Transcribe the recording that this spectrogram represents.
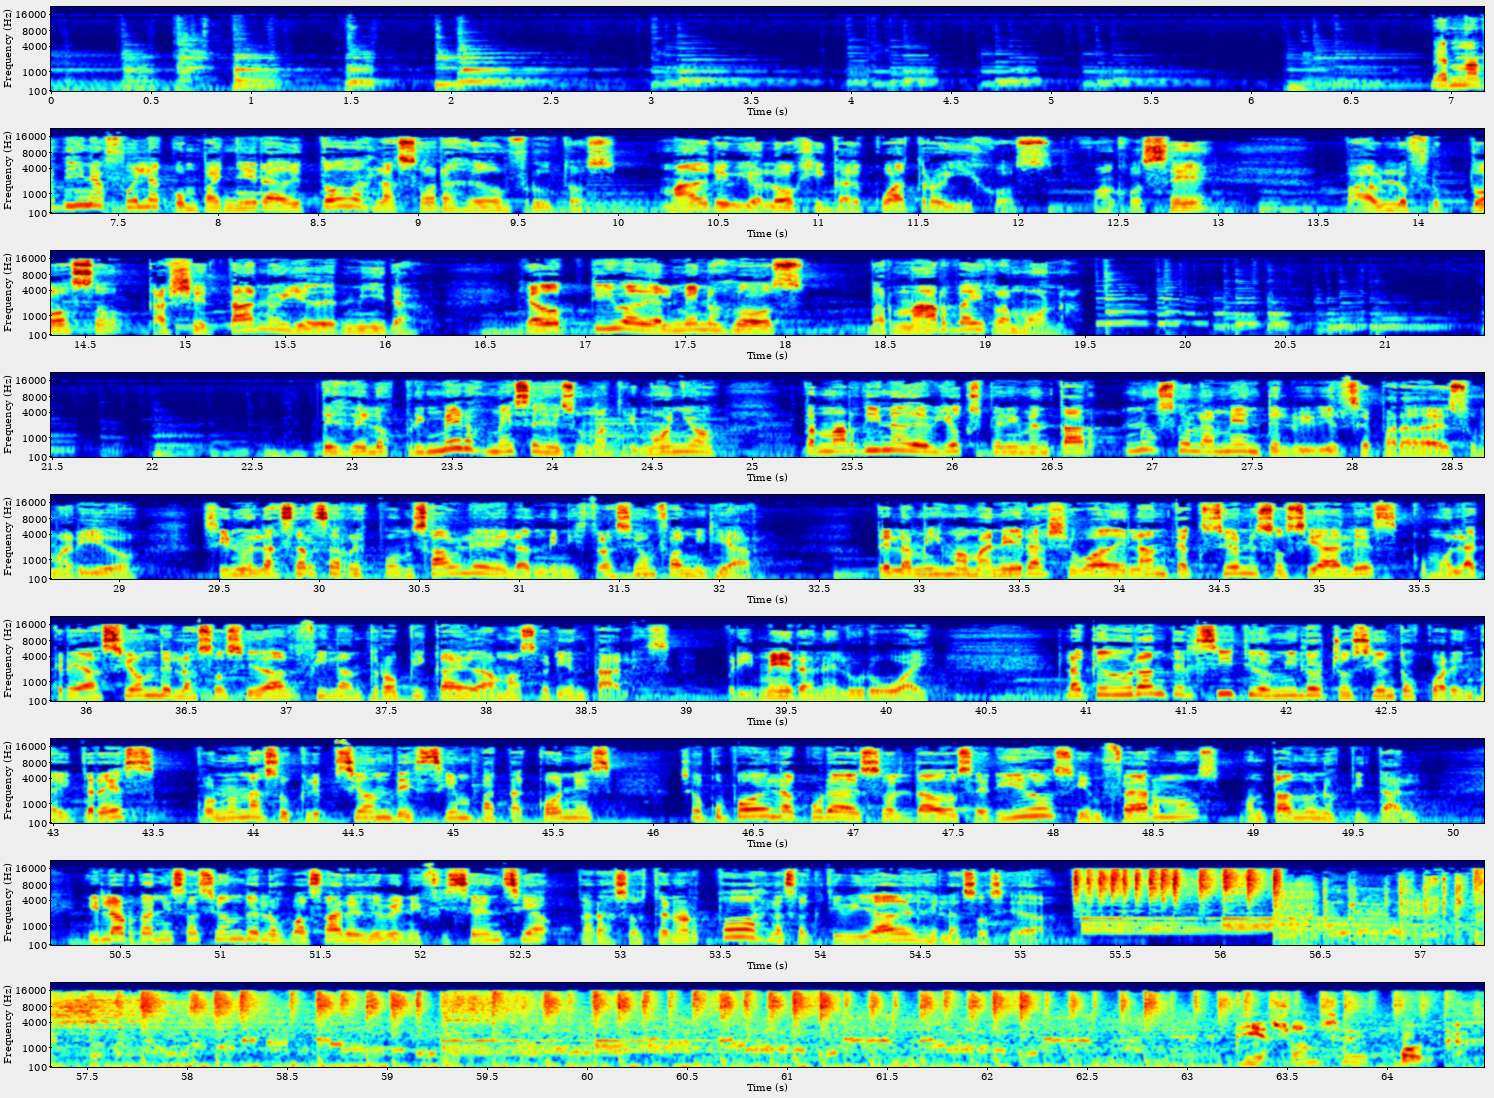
Bernardina fue la compañera de todas las horas de Don Frutos, madre biológica de cuatro hijos, Juan José, Pablo Fructuoso, Cayetano y Edelmira, adoptiva de al menos dos, Bernarda y Ramona. Desde los primeros meses de su matrimonio, Bernardina debió experimentar no solamente el vivir separada de su marido, sino el hacerse responsable de la administración familiar. De la misma manera llevó adelante acciones sociales como la creación de la Sociedad Filantrópica de Damas Orientales, primera en el Uruguay, la que durante el sitio de 1843, con una suscripción de 100 patacones, Se ocupó de la cura de soldados heridos y enfermos, montando un hospital, y la organización de los bazares de beneficencia para sostener todas las actividades de la sociedad. 1011 Podcast.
